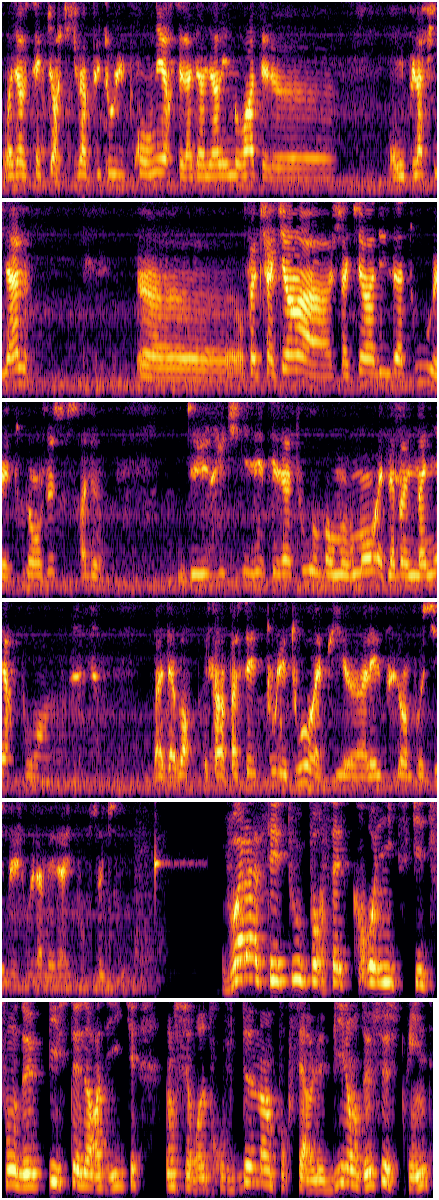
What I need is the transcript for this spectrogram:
on va dire le secteur qui va plutôt lui convenir, c'est la dernière ligne droite et le, plat final. en fait, chacun a, chacun a des atouts et tout l'enjeu, ce sera de, d'utiliser ses atouts au bon moment et de la bonne manière pour euh, bah, d'abord enfin, passer tous les tours et puis euh, aller le plus loin possible et jouer la médaille pour ceux qui. Voilà, c'est tout pour cette chronique ski de fond de piste nordique. On se retrouve demain pour faire le bilan de ce sprint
